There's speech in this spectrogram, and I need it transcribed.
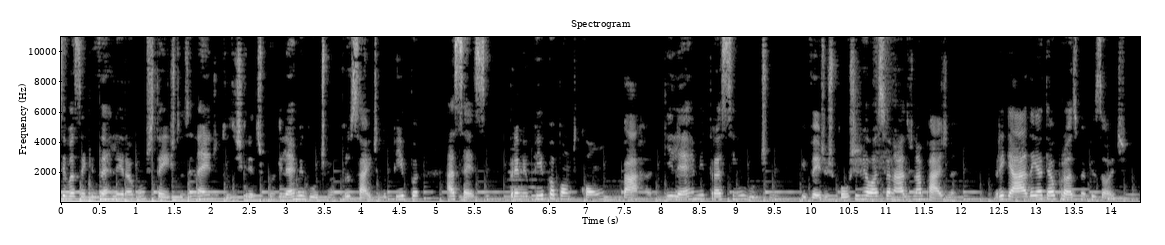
se você quiser ler alguns textos inéditos escritos por Guilherme Gutmann para o site do Pipa, acesse prêmiopipa.com barra Guilherme Gutmann e veja os posts relacionados na página. Obrigada e até o próximo episódio.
